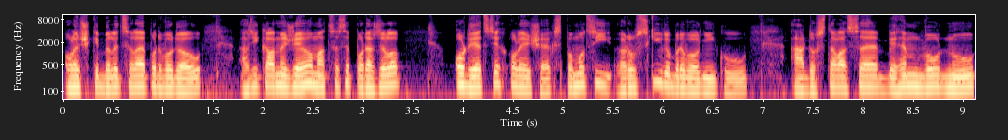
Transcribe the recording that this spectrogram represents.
Olešky byly celé pod vodou a říkal mi, že jeho matce se podařilo odjet z těch Olešek s pomocí ruských dobrovolníků a dostala se během dvou dnů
